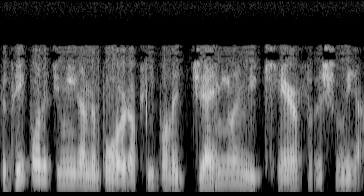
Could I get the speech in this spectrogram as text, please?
The people that you need on the board are people that genuinely care for the shliach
